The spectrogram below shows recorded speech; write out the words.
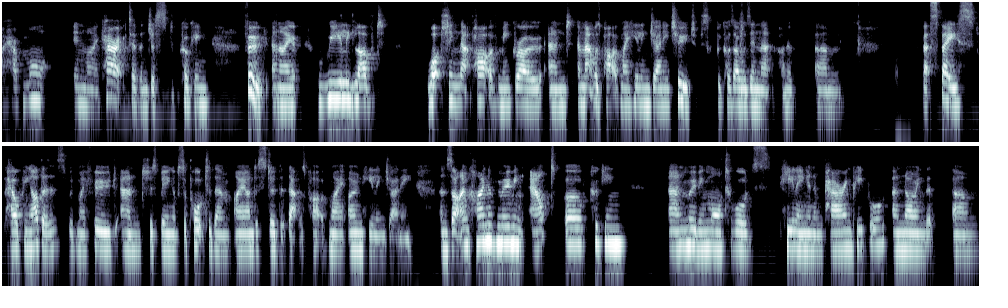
I have more in my character than just cooking food, and I really loved watching that part of me grow and and that was part of my healing journey too to, because i was in that kind of um, that space helping others with my food and just being of support to them i understood that that was part of my own healing journey. And so i'm kind of moving out of cooking and moving more towards healing and empowering people and knowing that um,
